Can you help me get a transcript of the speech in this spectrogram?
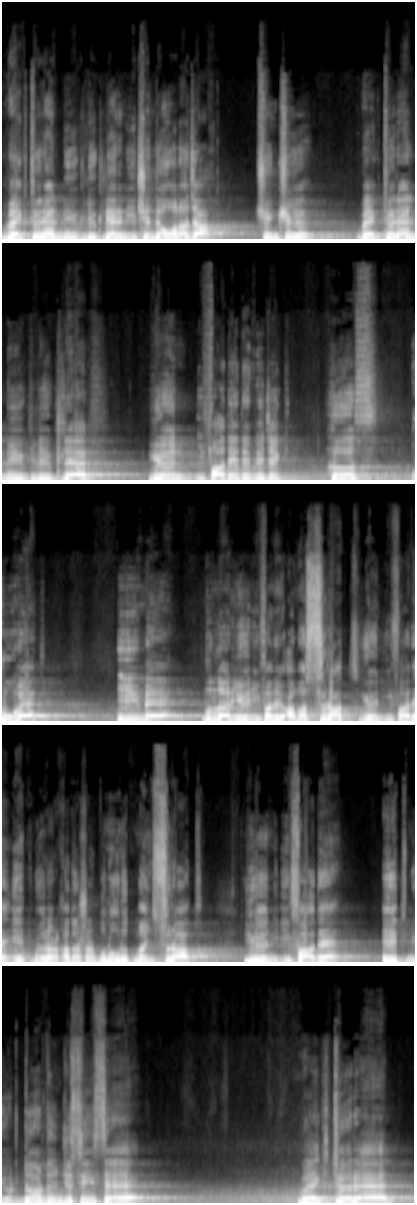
vektörel büyüklüklerin içinde olacak. Çünkü vektörel büyüklükler yön ifade edebilecek. Hız, kuvvet, ivme bunlar yön ifade ediyor. Ama sürat yön ifade etmiyor arkadaşlar. Bunu unutmayın. Sürat yön ifade etmiyor. Dördüncüsü ise vektörel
